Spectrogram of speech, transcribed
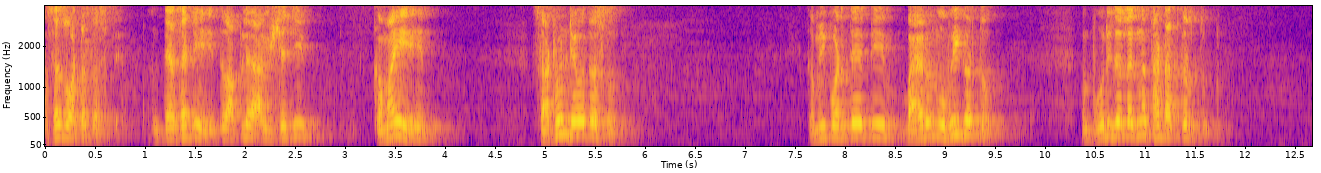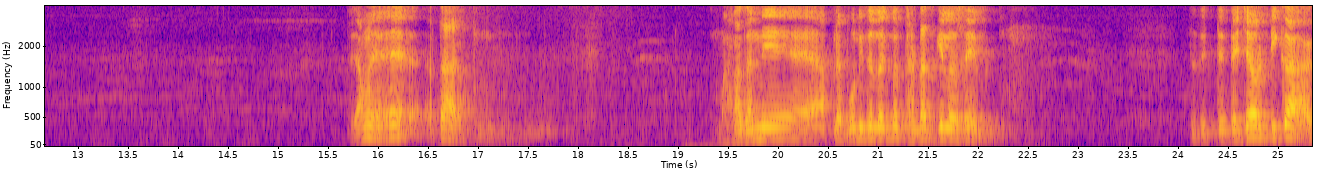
असंच वाटत असते. आणि त्यासाठी तो आपल्या आयुष्याची कमाई साठवून ठेवत असतो. कमी पडते ती बाहेरून उभी करतो. पण पोरीचं लग्न थाटात करतो. त्यामुळे आता महाराजांनी आपल्या पोरीचं लग्न थाटात केलं असेल तर ते- ते- त्याच्यावर टीका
